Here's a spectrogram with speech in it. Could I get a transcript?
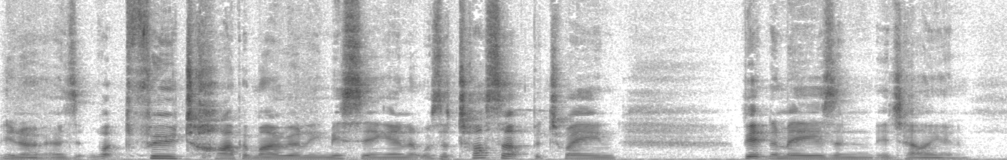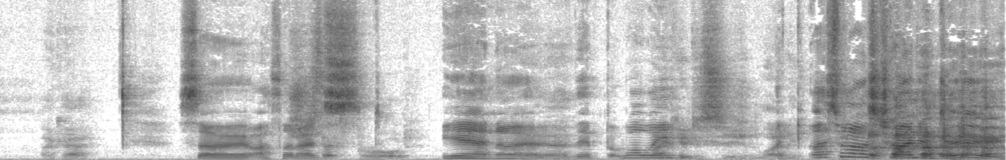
you know, what food type am I really missing? And it was a toss up between Vietnamese and Italian. Okay. So I thought I'd, that's broad. yeah, no, Yeah. well, we Make a decision, lady. that's what I was trying to do.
